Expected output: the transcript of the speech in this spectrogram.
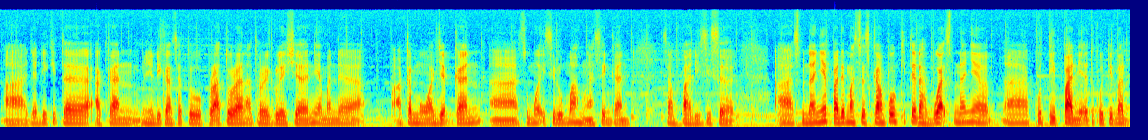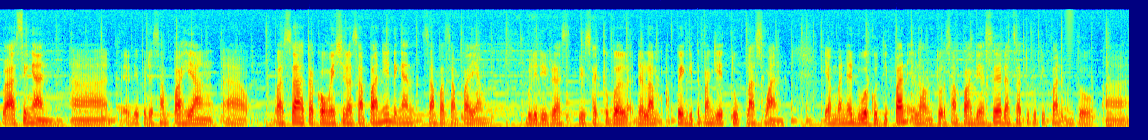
Uh, jadi kita akan menyediakan satu peraturan atau regulation yang mana akan mewajibkan uh, semua isi rumah mengasingkan sampah di sisa. Uh, sebenarnya pada masa sekarang pun kita dah buat sebenarnya uh, kutipan iaitu kutipan perasingan uh, daripada sampah yang uh, basah atau konvensional sampah ni dengan sampah-sampah yang boleh di recyclable dalam apa yang kita panggil 2 plus 1 yang mana dua kutipan ialah untuk sampah biasa dan satu kutipan untuk uh,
